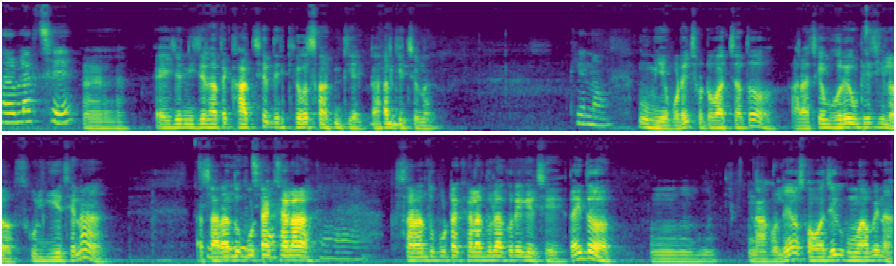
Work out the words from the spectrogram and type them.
খারাপ লাগছে। হ্যাঁ। এই যে নিজের হাতে খাচ্ছে দেখেও শান্তি একটা আর কিছু না। কেন ঘুমিয়ে পড়ে ছোট বাচ্চা তো। আর আজকে ভোরে উঠেছিল স্কুল গিয়েছে না? আর সারা দুপুরটা খেলা হ্যাঁ সারা দুপুরটা খেলাধুলা করে গেছে তাই তো? না হলে সহজে ঘুমাবে না।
